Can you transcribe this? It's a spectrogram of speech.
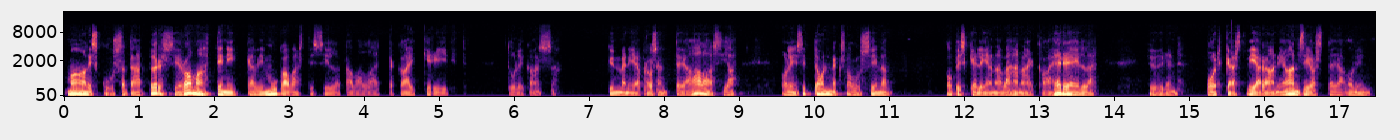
maaliskuussa tämä pörssi romahti, niin kävi mukavasti sillä tavalla, että kaikki riitit tuli kanssa kymmeniä prosentteja alas ja olin sitten onneksi ollut siinä opiskelijana vähän aikaa hereillä yhden podcast-vieraani ansiosta ja olin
